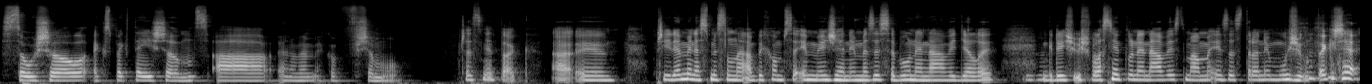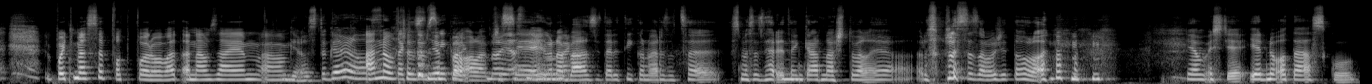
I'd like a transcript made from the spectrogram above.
social expectations a já nevím, jako všemu. Přesně tak. A e, přijde mi nesmyslné, abychom se i my ženy mezi sebou nenáviděli, mm-hmm. když už vlastně tu nenávist máme i ze strany mužů. Takže pojďme se podporovat a navzájem... Um, girls to girls. Ano, tak to vzniklo, pak. ale no, přesně jasně, jako na bázi tady té konverzace jsme se s Harry mm. tenkrát naštvali a rozhodli se založit tohle. Já mám ještě jednu otázku.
